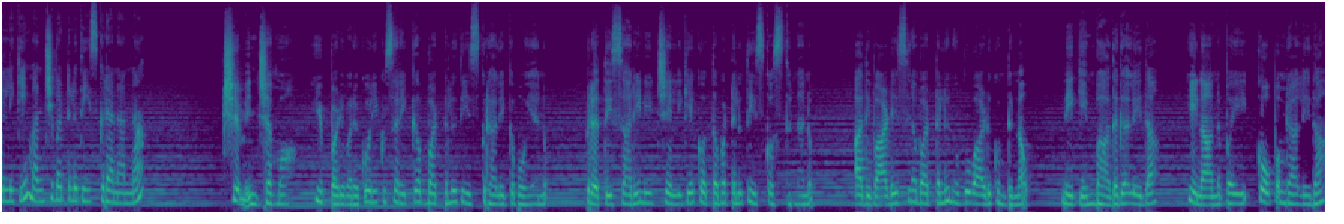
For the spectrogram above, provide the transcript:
చెల్లికి మంచి బట్టలు తీసుకురా నాన్నా. క్షమించమ్మా ఇప్పటి వరకు నీకు సరిగ్గా బట్టలు తీసుకురాలేకపోయాను. ప్రతిసారి నీ చెల్లికే కొత్త బట్టలు తీసుకొస్తున్నాను. అది వాడేసిన బట్టలు నువ్వు వాడుకుంటున్నావు. నీకేం బాధగా లేదా? ఈ నాన్నపై కోపం రాలేదా?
